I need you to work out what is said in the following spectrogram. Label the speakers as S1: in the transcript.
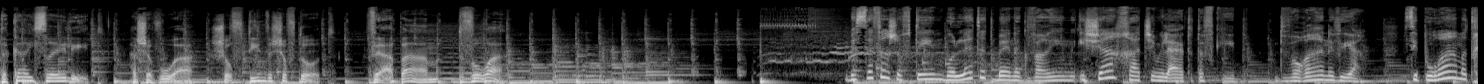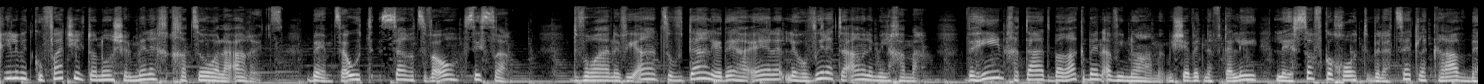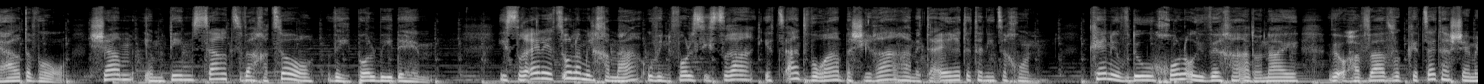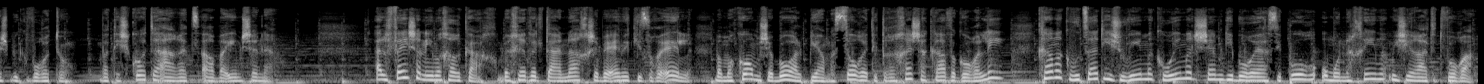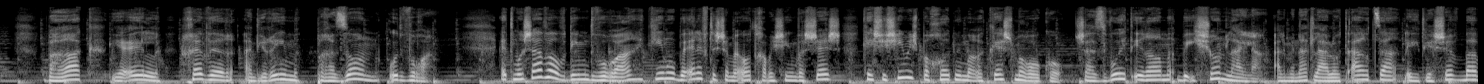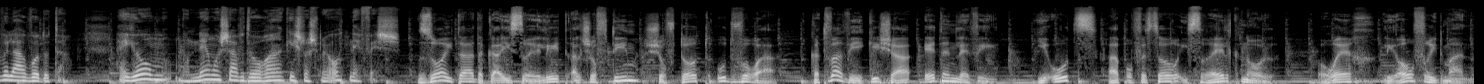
S1: דקה ישראלית, השבוע שופטים ושופטות, והפעם דבורה.
S2: בספר שופטים בולטת בין הגברים אישה אחת שמילאה את התפקיד, דבורה הנביאה. סיפורה מתחיל בתקופת שלטונו של מלך חצור על הארץ, באמצעות שר צבאו סיסרא. דבורה הנביאה צוותה על ידי האל להוביל את העם למלחמה, והיא הנחתה את ברק בן אבינועם משבט נפתלי לאסוף כוחות ולצאת לקרב בהר תבור. שם ימתין שר צבא חצור ויפול בידיהם. ישראל יצאו למלחמה, ובנפול סיסרא יצאה דבורה בשירה המתארת את הניצחון. כן יאבדו כל אויביך אדוני, ואוהביו כצאת השמש בגבורתו, ותשקוט הארץ ארבעים שנה. אלפי שנים אחר כך, בחבל תענך שבעמק יזרעאל, במקום שבו על פי המסורת התרחש הקרב הגורלי, קמה קבוצת יישובים הקרויים על שם גיבורי הסיפור ומונחים משירת דבורה. ברק, יעל, חבר, אדירים, פרזון ודבורה. את מושב העובדים דבורה הקימו ב-1956 כ-60 משפחות ממרקש מרוקו, שעזבו את עירם באישון לילה על מנת לעלות ארצה, להתיישב בה ולעבוד אותה. היום מונה מושב דבורה כ-300 נפש.
S1: זו הייתה דקה ישראלית על שופטים, שופטות ודבורה. כתבה והגישה עדן לוי. ייעוץ הפרופסור ישראל קנול. עורך ליאור פרידמן.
